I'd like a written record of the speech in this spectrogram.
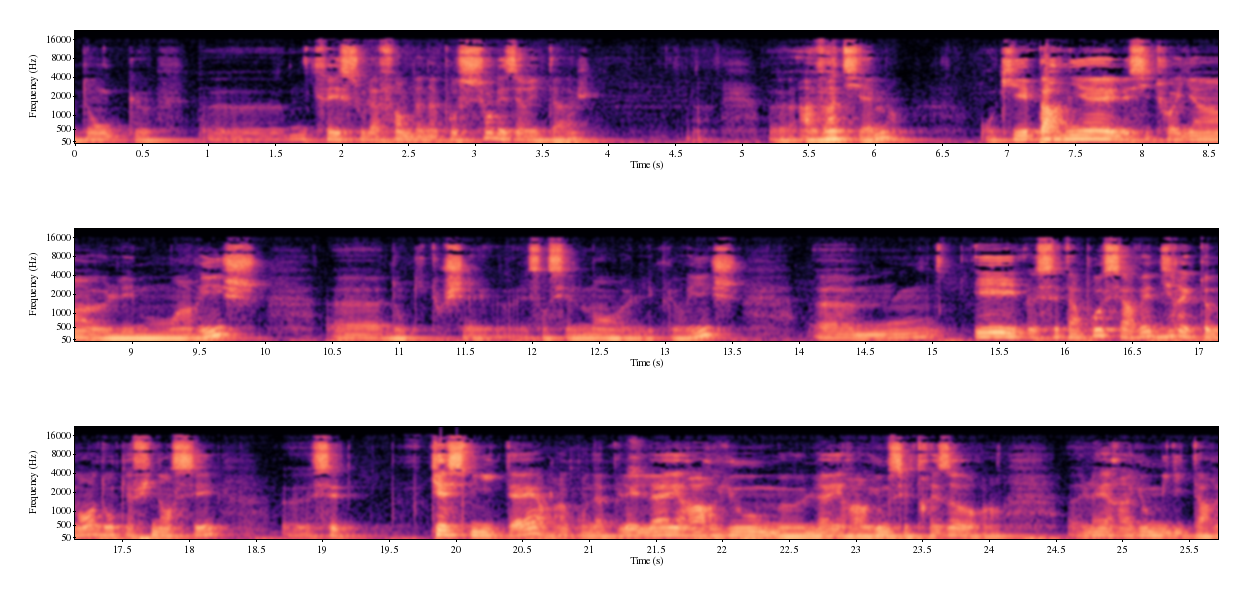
donc créé sous la forme d'un impôt sur les héritages, un vingtième, qui épargnait les citoyens les moins riches, euh, donc qui touchait euh, essentiellement euh, les plus riches. et cet impôt servait directement à financer cette caisse militaire hein, qu'on appelait l'aérarium. L'aérarium, c'est le trésor, hein, l'aérarium militare.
